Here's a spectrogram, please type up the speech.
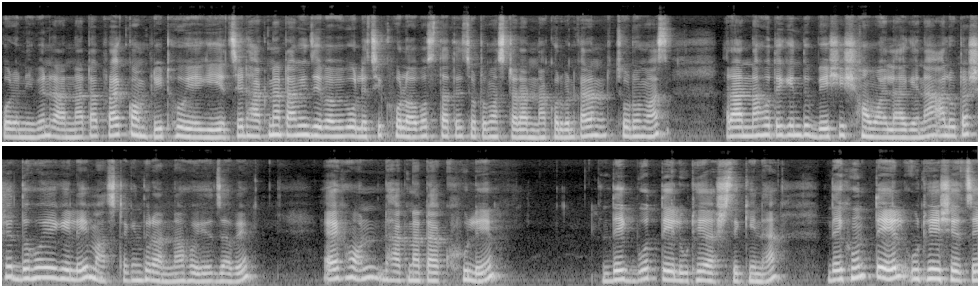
করে নেবেন, রান্নাটা প্রায় কমপ্লিট হয়ে গিয়েছে। ঢাকনাটা আমি যেভাবে বলেছি, খোলা অবস্থাতে ছোটো মাছটা রান্না করবেন, কারণ ছোটো মাছ রান্না হতে কিন্তু বেশি সময় লাগে না। আলুটা সেদ্ধ হয়ে গেলেই মাছটা কিন্তু রান্না হয়ে যাবে। এখন ঢাকনাটা খুলে দেখব তেল উঠে আসছে কি না দেখুন, তেল উঠে এসেছে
